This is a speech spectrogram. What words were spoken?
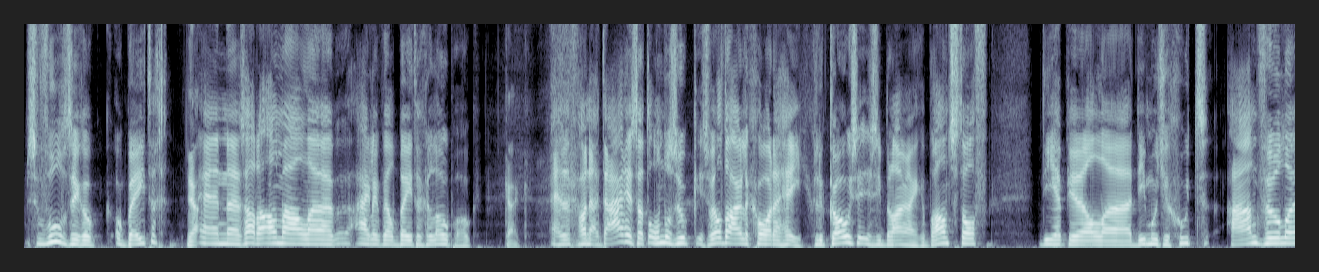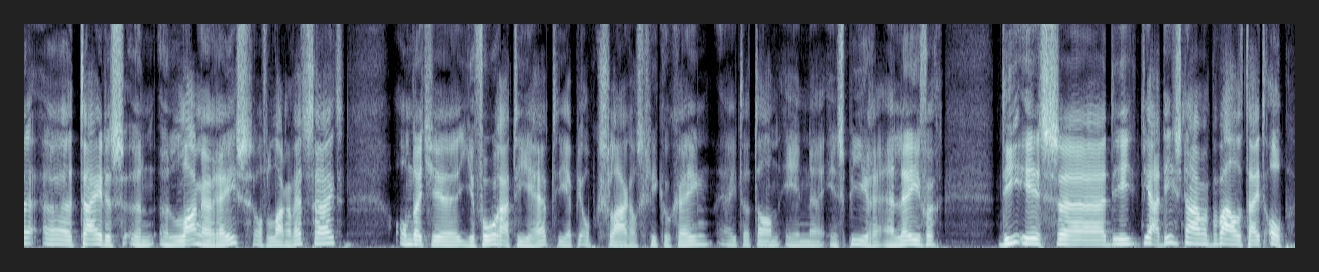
Ze voelden zich ook, ook beter. Ja. En ze hadden allemaal eigenlijk wel beter gelopen ook. Kijk, En vanuit daar is dat onderzoek is wel duidelijk geworden. Hey, glucose is die belangrijke brandstof. Die, heb je wel, eh, die moet je goed aanvullen eh, tijdens een, een lange race of een lange wedstrijd. Omdat je je voorraad die je hebt, die heb je opgeslagen als glycogeen, heet dat dan, in, eh, in spieren en lever. Die is, die, ja, die is na een bepaalde tijd op.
